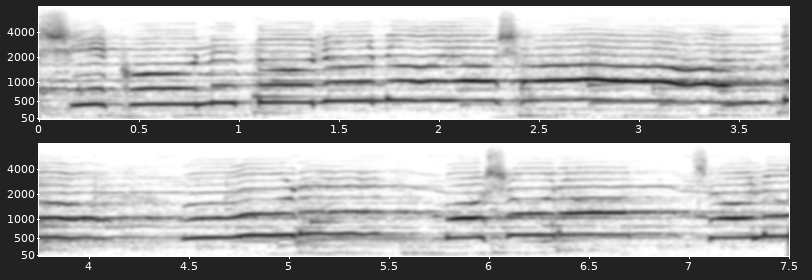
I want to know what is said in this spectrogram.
আসে কোন তরুণ অশান্ত। উড়ে বসরাম চলো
